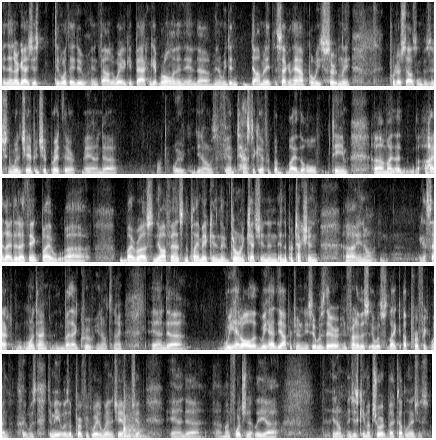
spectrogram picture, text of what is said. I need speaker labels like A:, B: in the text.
A: and then our guys just did what they do and found a way to get back and get rolling. And, and uh, you know, we didn't dominate the second half, but we certainly put ourselves in position to win a championship right there. And uh, we, you know, it was a fantastic effort by, by the whole team. Um, I, I highlighted, I think, by uh, by Russ and the offense and the playmaking and the throwing and catching and, and the protection. Uh, you know, we got sacked one time by that crew, you know, tonight, and uh, we had all we had the opportunities. It was there in front of us. It was like a perfect win. It was to me, it was a perfect way to win the championship, and uh, um, unfortunately, uh, you know, it just came up short by a couple inches.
